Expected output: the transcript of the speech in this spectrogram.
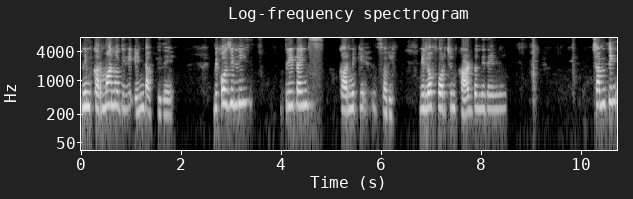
ನಿಮ್ ಕರ್ಮ ಅನ್ನೋದು ಇಲ್ಲಿ ಎಂಡ್ ಆಗ್ತಿದೆ. ಬಿಕಾಸ್ ಇಲ್ಲಿ ತ್ರೀ ಟೈಮ್ಸ್ ಕಾರ್ಮಿಕೆ sorry wheel of fortune card ಬಂದಿದೆ ಇಲ್ಲಿ. ಸಮಥಿಂಗ್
